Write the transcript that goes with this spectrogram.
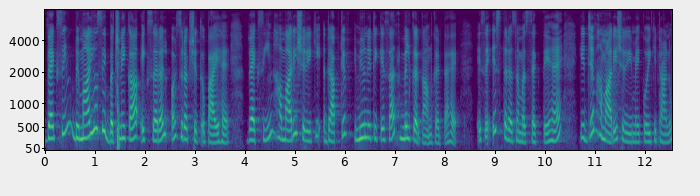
वैक्सीन बीमारियों से बचने का एक सरल और सुरक्षित उपाय है। वैक्सीन हमारे शरीर की अडाप्टिव इम्यूनिटी के साथ मिलकर काम करता है। इसे इस तरह समझ सकते हैं कि जब हमारे शरीर में कोई कीटाणु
